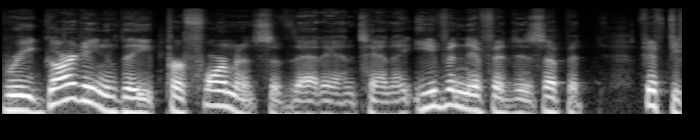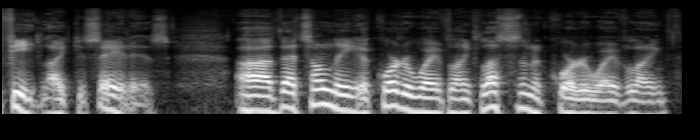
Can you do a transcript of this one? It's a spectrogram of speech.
regarding the performance of that antenna, even if it is up at 50 feet, like you say it is. Uh, that's only a quarter wavelength, less than a quarter wavelength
